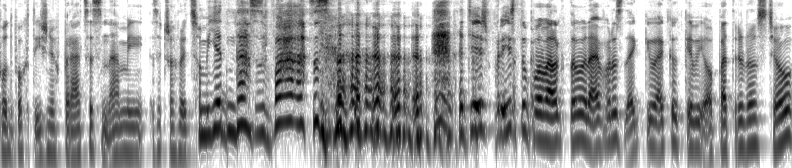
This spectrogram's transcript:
po dvoch týždňoch práce s nami začal hovoriť, som jedna z vás. a tiež pristupoval k tomu najprv s takým ako keby opatrnosťou.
